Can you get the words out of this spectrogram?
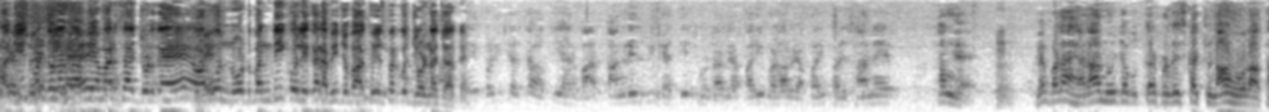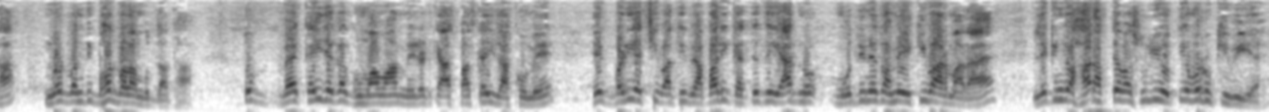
अजीत मंडोला साहब भी हमारे साथ जुड़ गए हैं और वो नोटबंदी को लेकर अभी जो बात हुई इस पर कुछ जोड़ना चाहते हैं। बड़ी चर्चा होती है हर बार कांग्रेस भी कहती है व्यापारी बड़ा व्यापारी परेशान है तंग है। मैं बड़ा हैरान हूँ जब उत्तर प्रदेश का चुनाव हो रहा था नोटबंदी बहुत बड़ा मुद्दा था। तो मैं कई जगह घुमा वहाँ मेरठ के आसपास कई इलाकों में। एक बड़ी अच्छी बात थी व्यापारी कहते थे यार मोदी ने तो हमें एक ही बार मारा है लेकिन जो हर हफ़्ते वसूली होती है वो रुकी हुई है।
